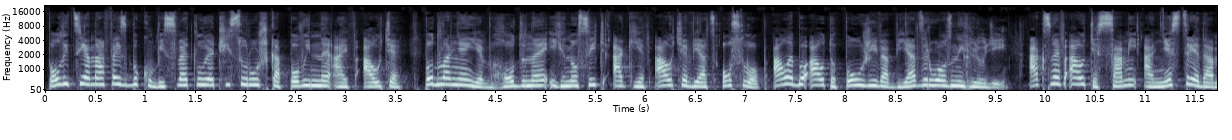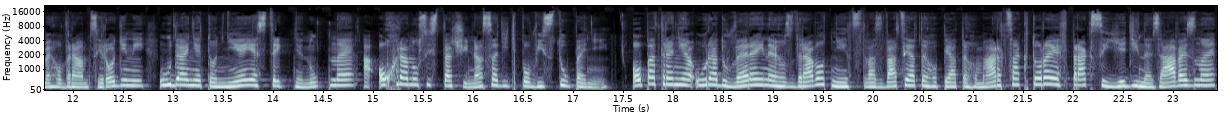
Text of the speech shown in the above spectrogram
Polícia na Facebooku vysvetľuje, či sú rúška povinné aj v aute. Podľa nej je vhodné ich nosiť, ak je v aute viac osôb, alebo auto používa viac rôznych ľudí. Ak sme v aute sami a nestriedame ho v rámci rodiny, údajne to nie je striktne nutné a ochranu si stačí nasadiť po vystúpení. Opatrenia Úradu verejného zdravotníctva z 25. marca, ktoré je v praxi jediné záväzné,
